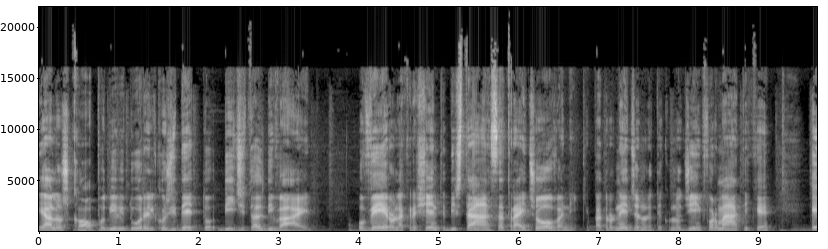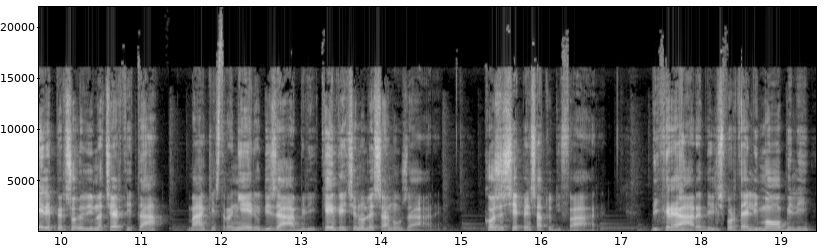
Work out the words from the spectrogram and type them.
e ha lo scopo di ridurre il cosiddetto digital divide, ovvero la crescente distanza tra i giovani che padroneggiano le tecnologie informatiche e le persone di una certa età, ma anche stranieri o disabili, che invece non le sanno usare cosa si è pensato di fare? Di creare degli sportelli mobili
